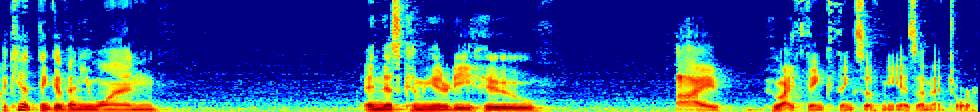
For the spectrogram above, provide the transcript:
I can't think of anyone in this community who I who I think thinks of me as a mentor.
